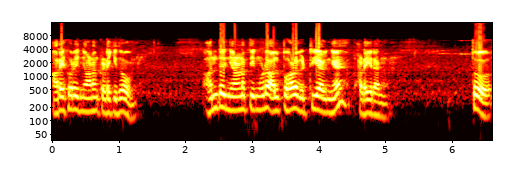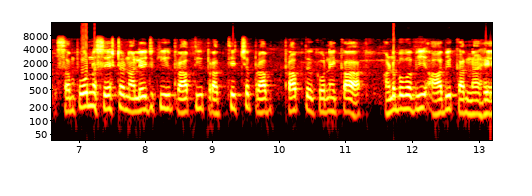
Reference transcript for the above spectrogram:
அரைகுறை ஞானம் கிடைக்குதோ அந்த ஞானத்தையும் கூட அல்பகால வெற்றி அவங்க அடைகிறாங்க तो संपूर्ण श्रेष्ठ नॉलेज की प्राप्ति प्रत्यक्ष प्राप, प्राप्त होने का अनुभव भी ஆபி करना है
